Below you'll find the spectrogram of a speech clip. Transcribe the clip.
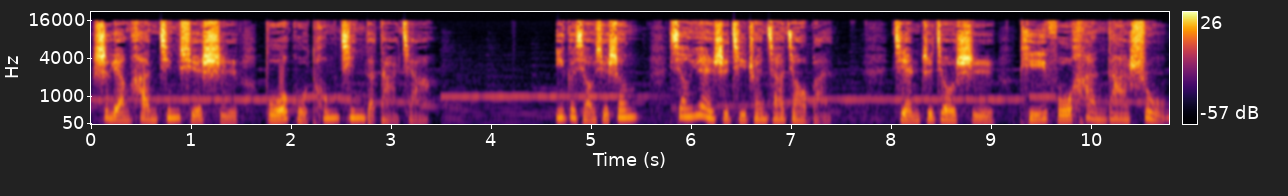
是两汉经学史博古通今的大家。一个小学生向院士级专家叫板，简直就是蚍蜉撼大树。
